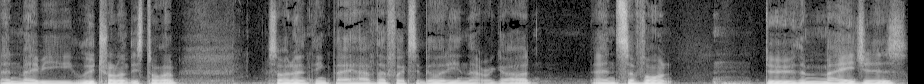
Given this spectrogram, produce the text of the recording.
and maybe Lutron at this time. So I don't think they have the flexibility in that regard. And Savant do the majors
